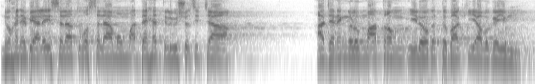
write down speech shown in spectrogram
നബി അലൈഹി സ്വലാത്തു വസ്സലാമും അദ്ദേഹത്തിൽ വിശ്വസിച്ച ആ ജനങ്ങളും മാത്രം ഈ ലോകത്ത് ബാക്കിയാവുകയും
